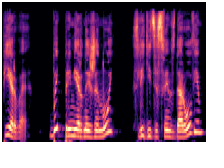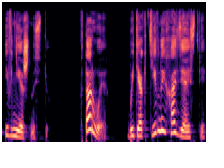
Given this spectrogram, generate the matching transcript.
Первое. Быть примерной женой, следить за своим здоровьем и внешностью. Второе. Быть активной в хозяйстве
